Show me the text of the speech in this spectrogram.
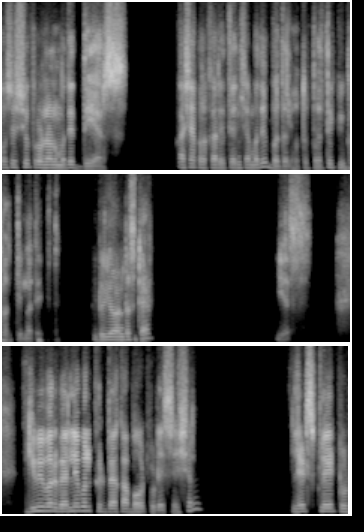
पोसेसिव्ह प्रोनाउनमध्ये देअर्स अशा प्रकारे त्यांच्यामध्ये बदल होतो प्रत्येक विभक्तीमध्ये. Do you understand yes give your valuable feedback about today session let's play today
